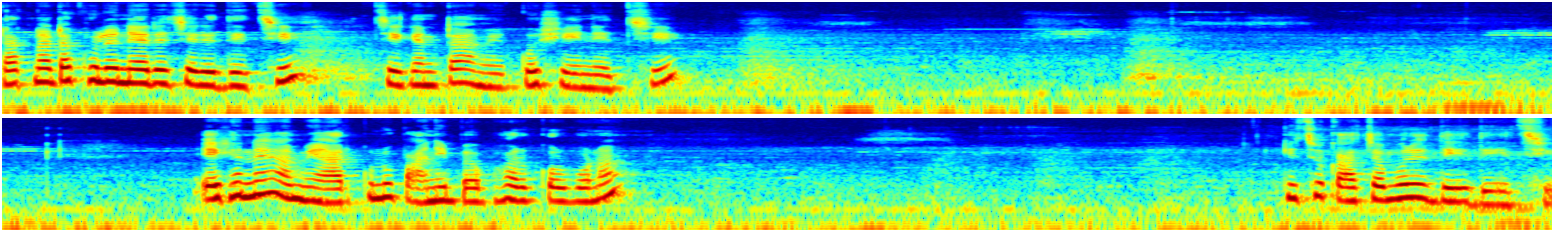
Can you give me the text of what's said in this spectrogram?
ঢাকনাটা খুলে নেড়ে চেড়ে দিচ্ছি। চিকেনটা আমি কষিয়ে নিচ্ছি। এখানে আমি আর কোনো পানি ব্যবহার করব না। কিছু কাঁচামরিচ দিয়ে দিয়েছি।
